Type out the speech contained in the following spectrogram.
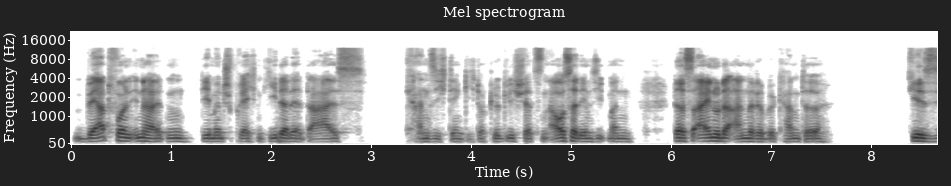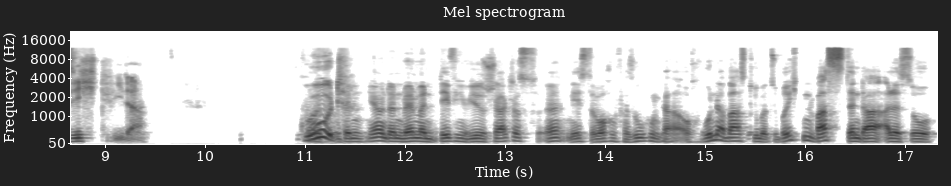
wertvollen Inhalten. Dementsprechend jeder, der da ist, kann sich, denke ich, doch glücklich schätzen. Außerdem sieht man das ein oder andere bekannte Gesicht wieder. Gut. Und dann, ja, und dann werden wir definitiv, wie du schon sagtest, äh, nächste Woche versuchen, da auch Wunderbares drüber zu berichten, was denn da alles so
